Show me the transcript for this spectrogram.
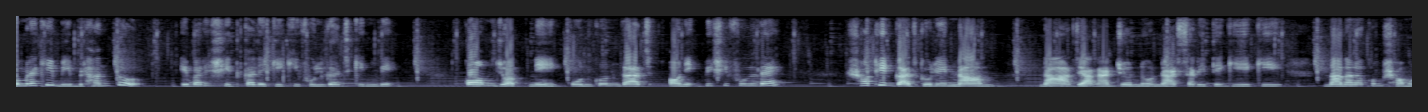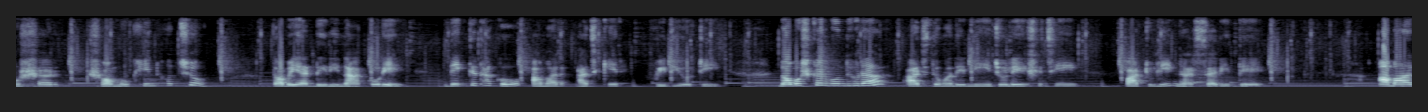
তোমরা কি বিভ্রান্ত? এবারে শীতকালে কি কি ফুল গাছ কিনবে? কম যত্নে কোন কোন গাছ অনেক বেশি ফুল দেয়? সঠিক গাছগুলির নাম না জানার জন্য নার্সারিতে গিয়ে কি নানা রকম সমস্যার সম্মুখীন হচ্ছ? তবে আর দেরি না করে দেখতে থাকো আমার আজকের ভিডিওটি। নমস্কার বন্ধুরা, আজ তোমাদের নিয়ে চলে এসেছি পাটুলি নার্সারিতে। আমার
